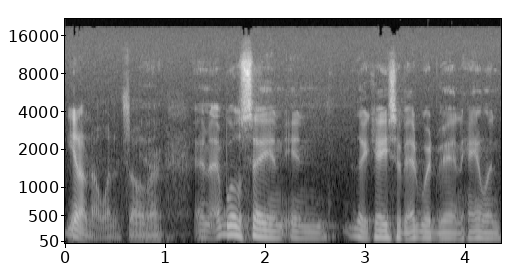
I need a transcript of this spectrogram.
you don't know when it's over. And I will say, in, in the case of Edward Van Halen,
